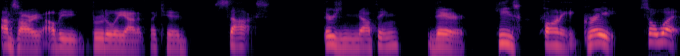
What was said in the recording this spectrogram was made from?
I'm sorry. I'll be brutally honest. That kid sucks. There's nothing there. He's funny, great. So what?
